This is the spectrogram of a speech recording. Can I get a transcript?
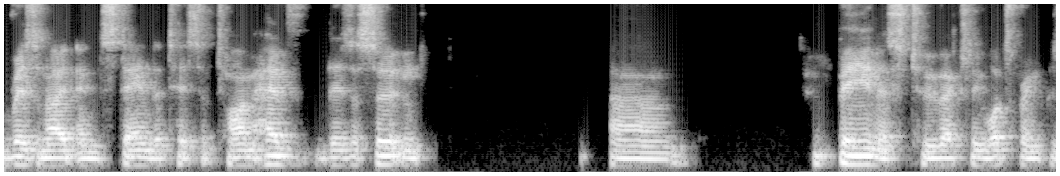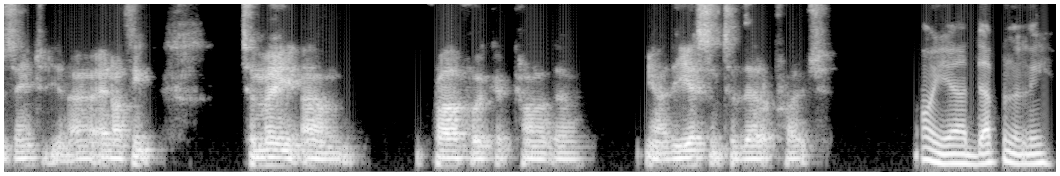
resonate and stand the test of time have there's a certain um, bareness to actually what's being presented, you know. And I think to me, um, Kraftwerk are kind of the you know the essence of that approach. Oh yeah, definitely.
